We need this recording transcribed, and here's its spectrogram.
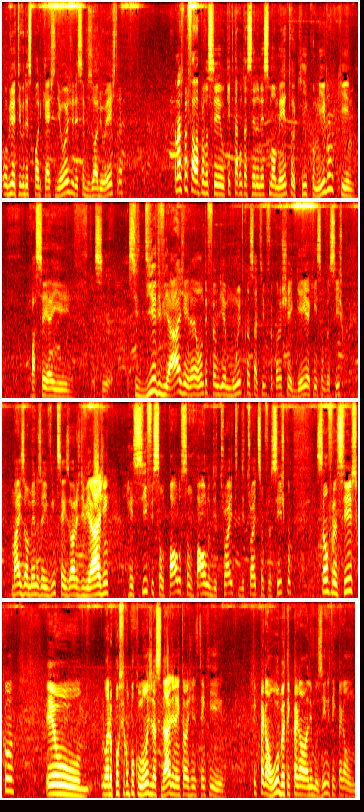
o objetivo desse podcast de hoje, desse episódio extra. É mais para falar para você o que está acontecendo nesse momento aqui comigo, que passei aí esse, esse dia de viagem, né? Ontem foi um dia muito cansativo, foi quando eu cheguei aqui em São Francisco, mais ou menos aí 26 horas de viagem, Recife, São Paulo, São Paulo, Detroit, Detroit, São Francisco. São Francisco, eu o aeroporto fica um pouco longe da cidade, né? Então a gente tem que tem que pegar um Uber, tem que pegar uma limusine, tem que pegar um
